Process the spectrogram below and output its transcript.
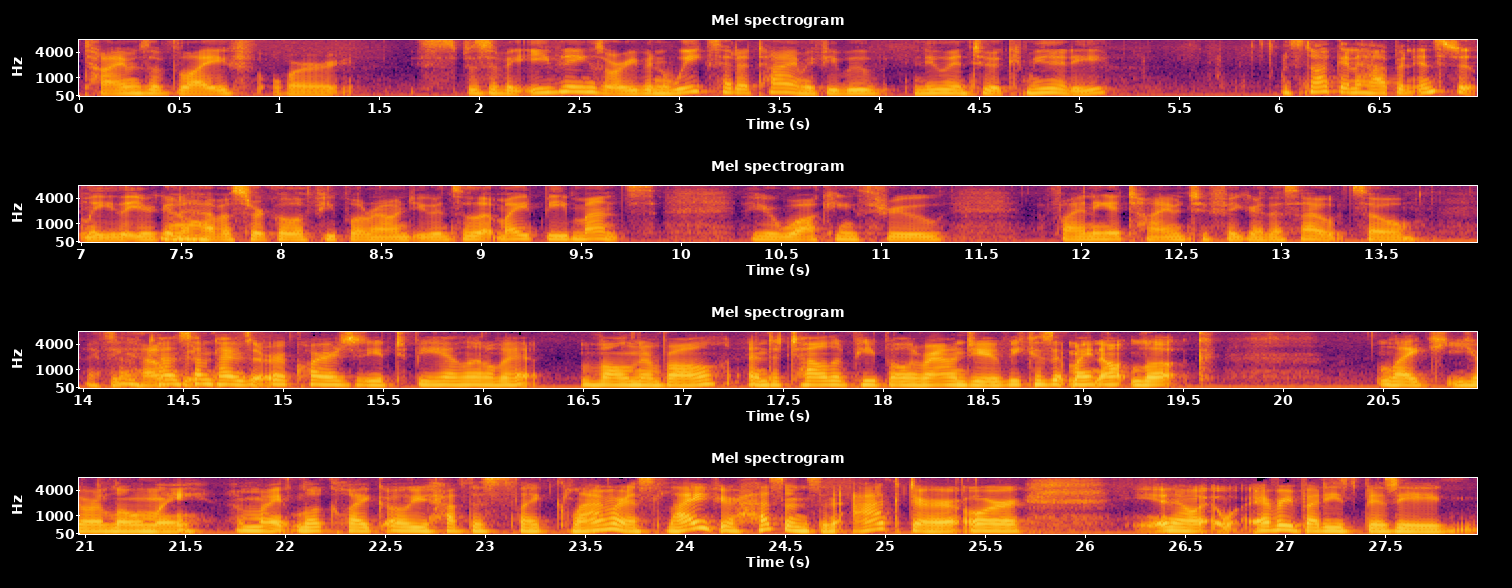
times of life or specific evenings or even weeks at a time if you move new into a community? It's not going to happen instantly that you're going to have a circle of people around you. And so that might be months that you're walking through finding a time to figure this out. So, I think how Sometimes, could- sometimes it requires you to be a little bit vulnerable and to tell the people around you because it might not look like you're lonely. It might look like, oh, you have this like glamorous life. Your husband's an actor, or you know, everybody's busy.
